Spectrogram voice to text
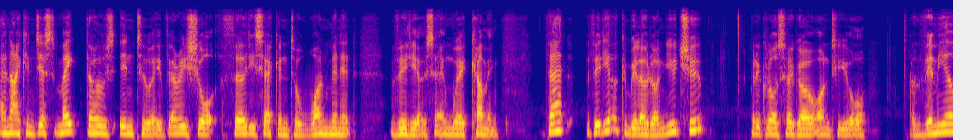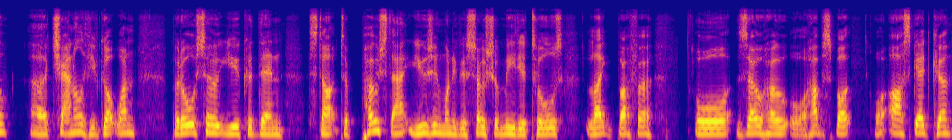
And I can just make those into a very short 30 second to one minute video saying we're coming. That video can be loaded on YouTube, but it could also go onto your Vimeo uh, channel if you've got one. But also, you could then start to post that using one of your social media tools like Buffer or Zoho or HubSpot or Ask Edgar.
